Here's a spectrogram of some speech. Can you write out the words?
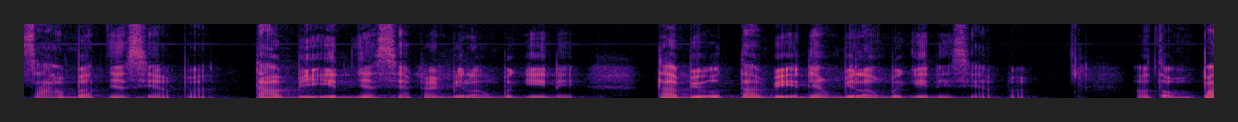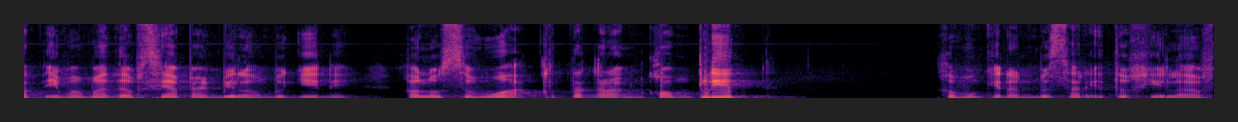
Sahabatnya siapa? Tabiinnya siapa yang bilang begini? Tabiut tabiin yang bilang begini siapa? Atau empat imam madhab siapa yang bilang begini? Kalau semua keterangan komplit, kemungkinan besar itu khilaf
